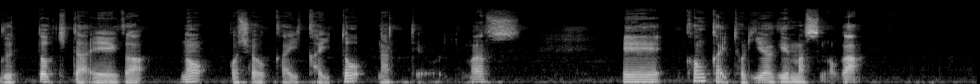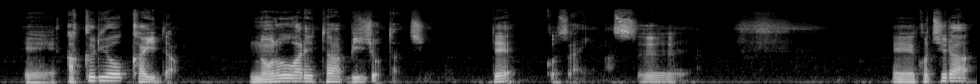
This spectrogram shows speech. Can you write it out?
グッときた映画のご紹介会となっております。えー今回取り上げますのが、えー悪霊怪談呪われた美女たちでございます。えーこちら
